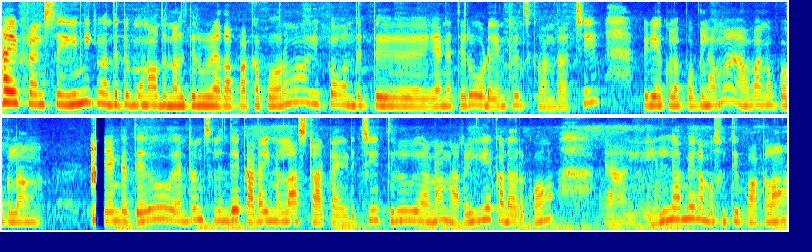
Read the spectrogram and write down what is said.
ஹாய் ஃப்ரெண்ட்ஸ் இன்றைக்கி வந்துட்டு மூணாவது நாள் திருவிழா தான் பார்க்க போகிறோம் இப்போ வந்துட்டு எங்கள் தெருவோட என்ட்ரன்ஸுக்கு வந்தாச்சு. வீடியோக்குள்ளே போகலாமா? வாங்க போகலாம். எங்கள் தெரு என்ட்ரன்ஸ்லேருந்தே கடைங்கள்லாம் ஸ்டார்ட் ஆகிடுச்சு திருவிழானா நிறைய கடை இருக்கும். எல்லாமே நம்ம சுற்றி பார்க்கலாம்.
